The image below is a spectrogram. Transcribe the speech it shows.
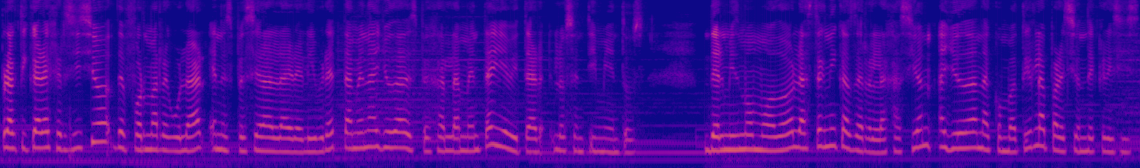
Practicar ejercicio de forma regular, en especial al aire libre, también ayuda a despejar la mente y evitar los sentimientos. Del mismo modo, las técnicas de relajación ayudan a combatir la aparición de crisis.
